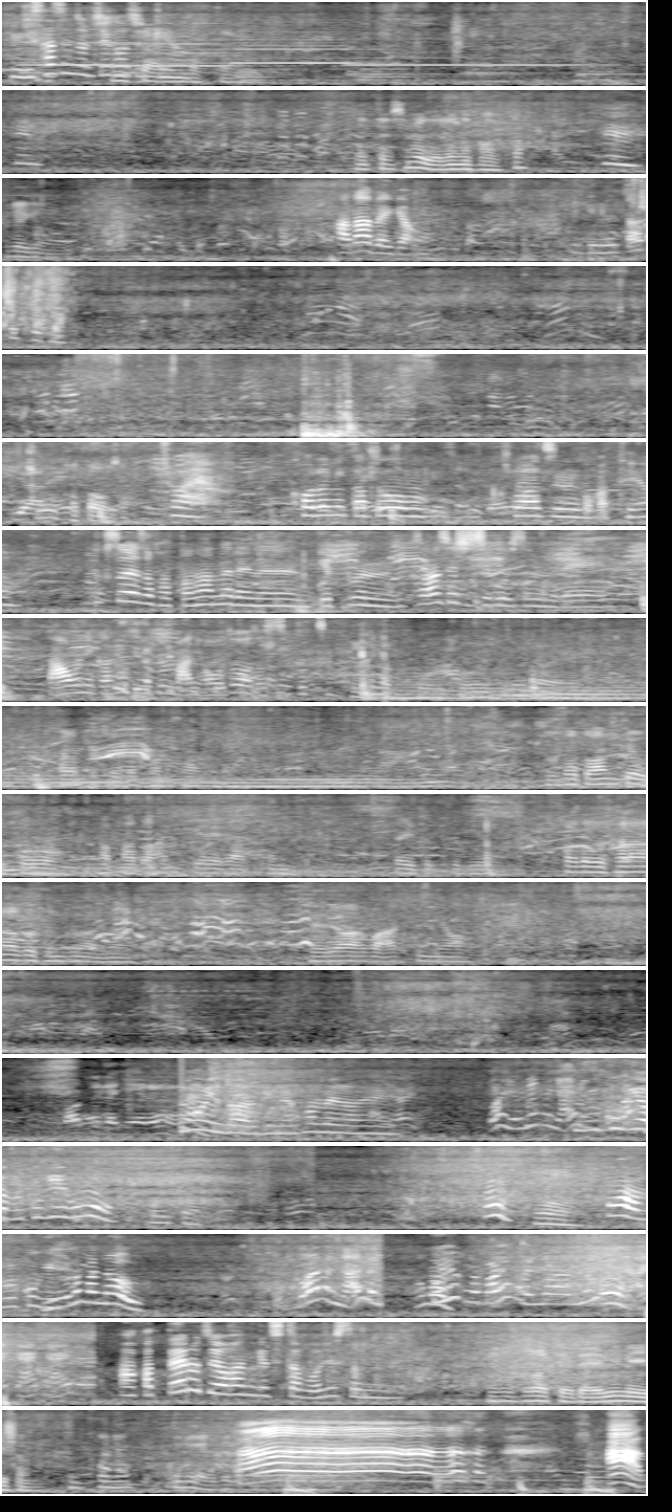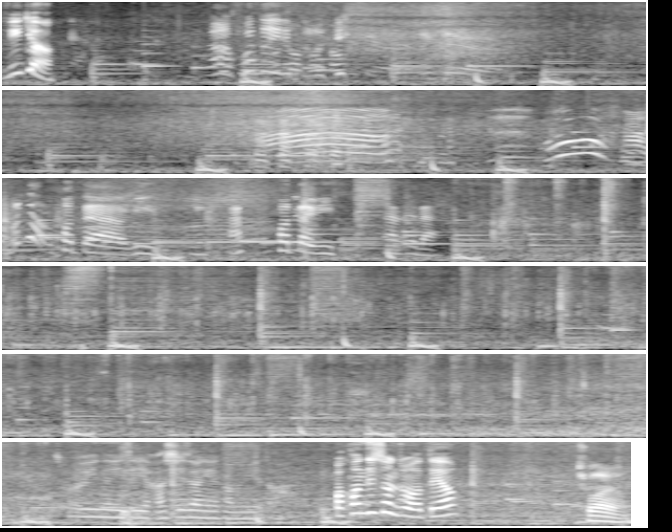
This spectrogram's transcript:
여기 사진 좀 진짜 찍어줄게요. 아름답다. 일단 신발 내려놓고 갈까? 응. 배경. 바다 배경. 여기는 따뜻해. 쭉 갔다 오자. 좋아요. 걸으니까 좀 좋아지는 것 같아요. 숙소에서 봤던 하늘에는 예쁜 선셋이 지고 있었는데 나오니까 사실 좀 많이 어두워졌어, 그쵸? 그냥 고 좋은 신혼여행 사랑해주셔서 감사합니다. 부서도 함께 웃고 아파도 함께 아픈 저희 두 부부 서로 사랑하고 존중하며 배려하고 아끼며 보인다 여기는 카메라에. 물고기야 물고기 어머. 와 물고기. nhiều lắm anh ơi quá nó nhảy lên không biết nó bán lên nước Ờ. chạy chạy chạy ra 아까 때로 지어가는 게 진짜 멋있었는데. 이거 그거 같아요 내 애니메이션 포뇨? 포뇨 애들 아. à video à mất rồi photo vid hả photo vid à đây là 저희는 이제 야시장에 갑니다. 오빠 컨디션 좀 어때요? 좋아요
